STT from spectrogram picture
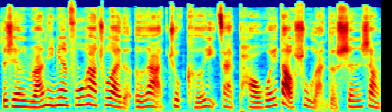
这些卵里面孵化出来的蛾啊，就可以再跑回到树懒的身上。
